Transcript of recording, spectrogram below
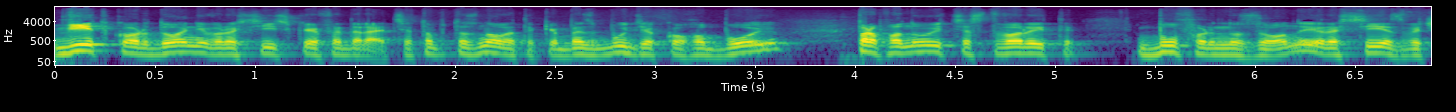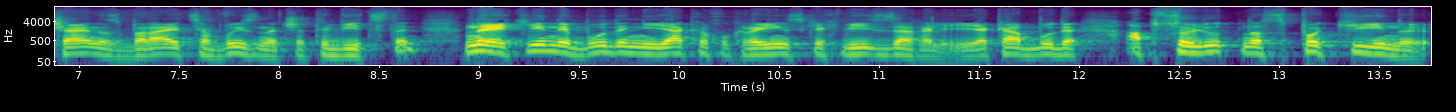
від кордонів Російської Федерації. Тобто, знову таки, без будь-якого бою пропонується створити буферну зону, і Росія, звичайно, збирається визначити відстань, на якій не буде ніяких українських військ взагалі, яка буде абсолютно спокійною.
